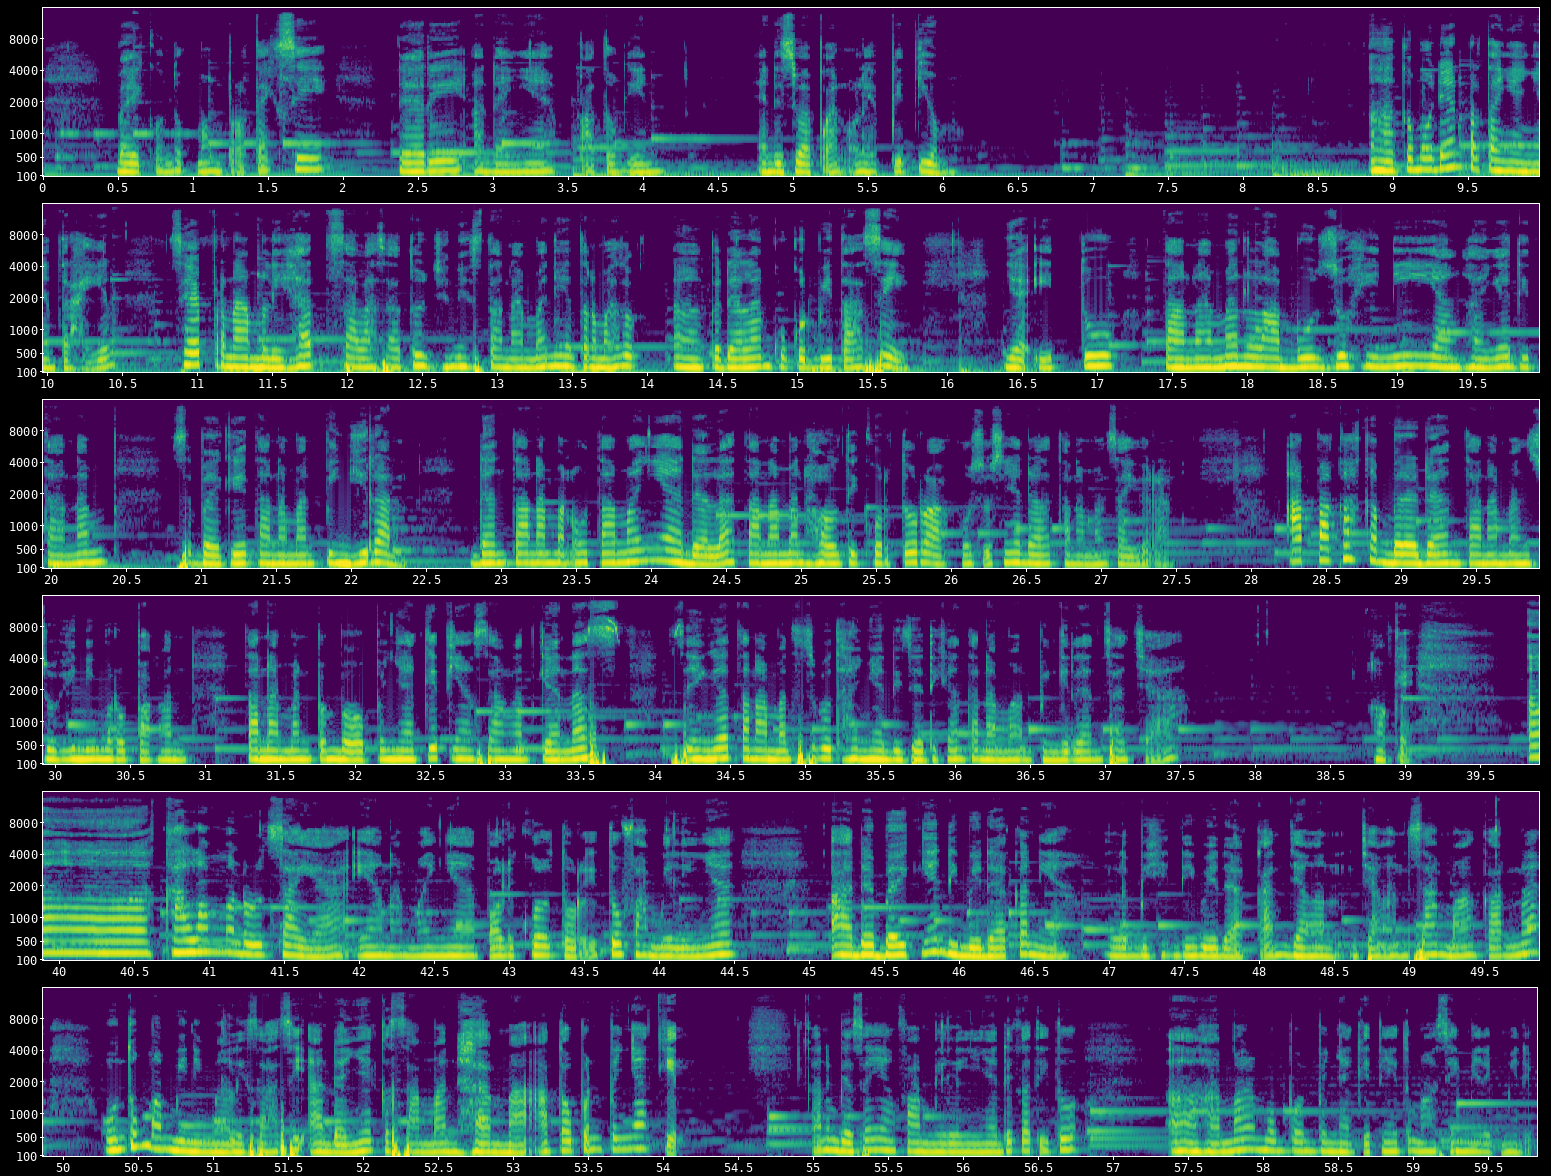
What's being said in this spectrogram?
baik untuk memproteksi dari adanya patogen yang disebabkan oleh pitium. Uh, kemudian pertanyaan yang terakhir, saya pernah melihat salah satu jenis tanaman yang termasuk uh, ke dalam kukurbitase yaitu tanaman labu zuhini yang hanya ditanam sebagai tanaman pinggiran dan tanaman utamanya adalah tanaman hortikultura khususnya adalah tanaman sayuran. Apakah keberadaan tanaman zuhini merupakan tanaman pembawa penyakit yang sangat ganas sehingga tanaman tersebut hanya dijadikan tanaman pinggiran saja? Oke. Okay. Uh, eh, kalau menurut saya yang namanya polikultur itu familinya ada baiknya dibedakan ya lebih dibedakan jangan jangan sama karena untuk meminimalisasi adanya kesamaan hama ataupun penyakit. Karena biasanya yang familinya dekat itu uh, hama maupun penyakitnya itu masih mirip-mirip.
